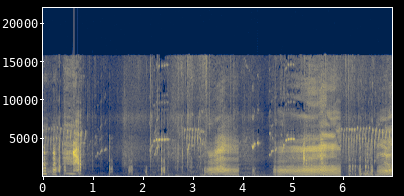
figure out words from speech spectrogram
يقول لك لا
